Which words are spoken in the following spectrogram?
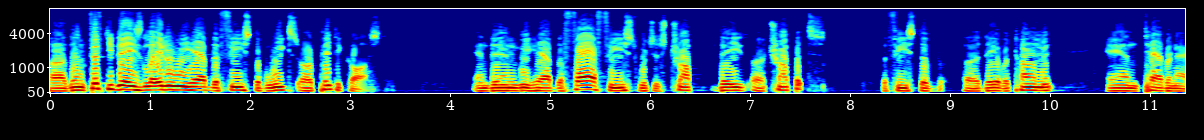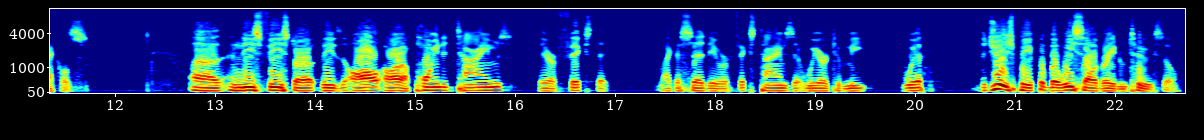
Uh, then 50 days later, we have the Feast of Weeks or Pentecost. And then we have the fall feast, which is trump day, uh, trumpets, the Feast of uh, Day of Atonement, and Tabernacles. Uh, and these feasts are, these all are appointed times. They are fixed that, like I said, they were fixed times that we are to meet with the Jewish people, but we celebrate them too, so.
